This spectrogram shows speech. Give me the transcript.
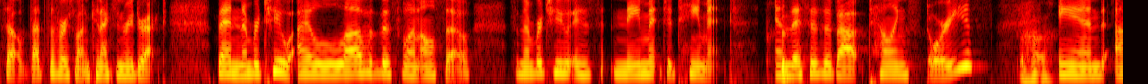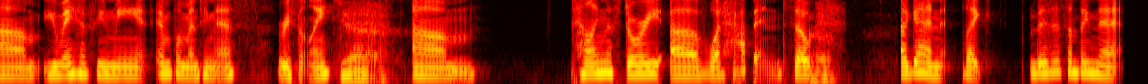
So that's the first one, connect and redirect. Then number two, I love this one also. So number two is name it to tame it. And this is about telling stories. Uh-huh. And um, you may have seen me implementing this recently, Yeah. telling the story of what happened. So again, like this is something that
